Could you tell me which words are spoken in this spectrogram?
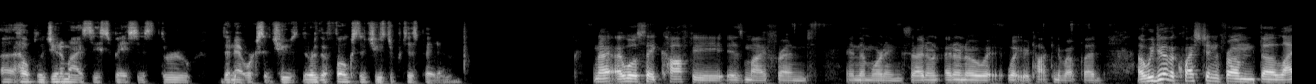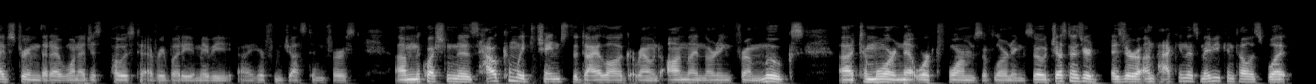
uh, help legitimize these spaces through the networks that choose or the folks that choose to participate in them. And I, I will say coffee is my friend in the morning. So I don't I don't know what, you're talking about, bud. Uh, we do have a question from the live stream that I want to just pose to everybody, and maybe uh, hear from Justin first. Um, the question is, how can we change the dialogue around online learning from MOOCs uh, to more networked forms of learning? So Justin, as you're as you're unpacking this, maybe you can tell us what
